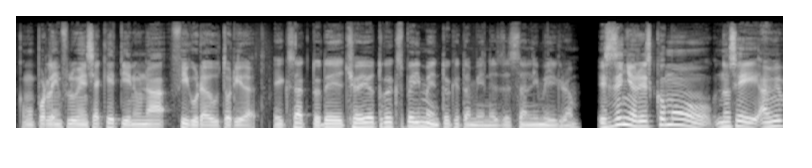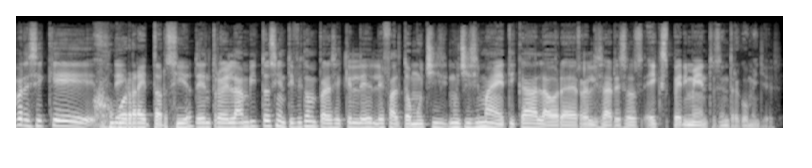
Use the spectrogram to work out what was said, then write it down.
como por la influencia que tiene una figura de autoridad. Exacto, de hecho hay otro experimento que también es de Stanley Milgram. Ese señor es como, no sé, a mí me parece que... Como retorcido. Dentro del ámbito científico me parece que le, le faltó muchísima ética a la hora de realizar esos experimentos, entre comillas.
